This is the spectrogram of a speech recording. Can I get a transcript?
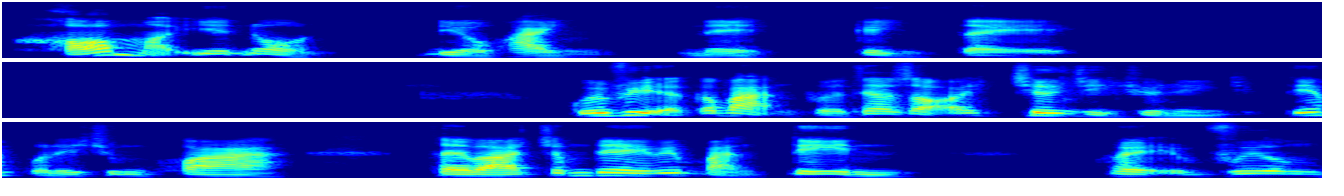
khó mà yên ổn điều hành nền kinh tế. Quý vị và các bạn vừa theo dõi chương trình truyền hình trực tiếp của Lê Trung Khoa, Thời báo chấm với bản tin Huệ Vương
